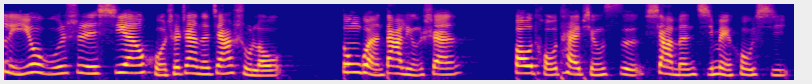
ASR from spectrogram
里又不是西安火车站的家属楼，东莞大岭山，包头太平寺，厦门集美后溪。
